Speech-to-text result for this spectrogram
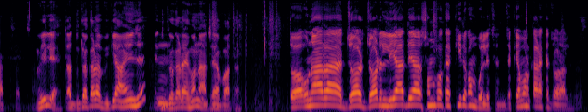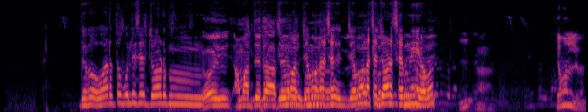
আচ্ছা আচ্ছা। বুঝলে? তার দুটো কাড়া বিকা হয়েছে দুটো কাড়া এখন আছে আপাতত। তো ওনারা জড় জড় লিয়া দেওয়ার সম্পর্কে কি রকম বলেছেন? যে কেমন কাড়াকে জড়ালবে দেখো ওর তো বলিছে জ্বর ওই আমার যেটা আছে যেমন যেমন আছে যেমন আছে জ্বর সেমনি হবে। হ্যাঁ। কেমন নেবেন?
